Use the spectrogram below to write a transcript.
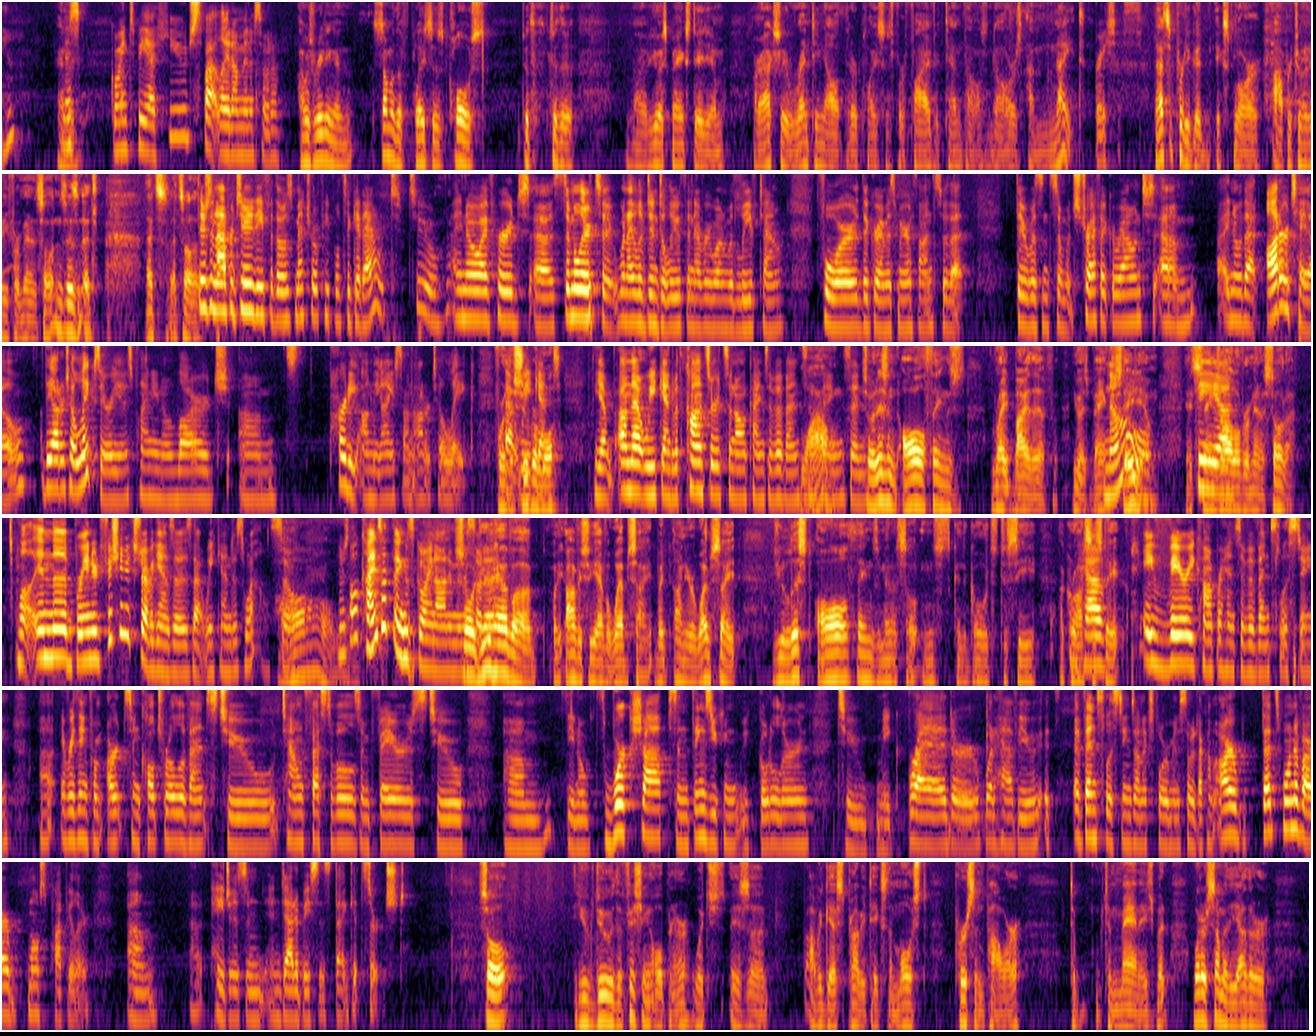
And there's it- going to be a huge spotlight on Minnesota. I was reading in some of the places close to the, to the uh, U.S. Bank Stadium are actually renting out their places for five to ten thousand dollars a night. Gracious. That's a pretty good explore opportunity for Minnesotans, isn't it? That's that's all. There's an opportunity for those metro people to get out too. I know I've heard uh, similar to when I lived in Duluth and everyone would leave town for the Grandma's Marathon so that there wasn't so much traffic around. Um, I know that Ottertail, the Ottertail Lakes area, is planning a large um, party on the ice on Ottertail Lake For the that Super weekend. Bowl? Yeah, on that weekend with concerts and all kinds of events wow. and things. And so it isn't all things right by the U.S. Bank No. Stadium. It's The, things uh, all over Minnesota. Well, in the Brainerd Fishing Extravaganza is that weekend as well. So Oh. there's all kinds of things going on in Minnesota. So do you have a, obviously you have a website, but on your website, do you list all things Minnesotans can go to see across we the have state? a very comprehensive events listing. Uh, everything from arts and cultural events to town festivals and fairs to um, you know workshops and things you can go to learn to make bread or what have you. It's events listings on exploreminnesota.com. are, that's one of our most popular um, uh, pages and, and databases that get searched. So you do the fishing opener, which is a, I would guess probably takes the most person power to, to manage, but what are some of the other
